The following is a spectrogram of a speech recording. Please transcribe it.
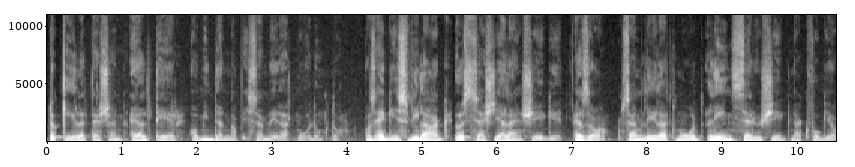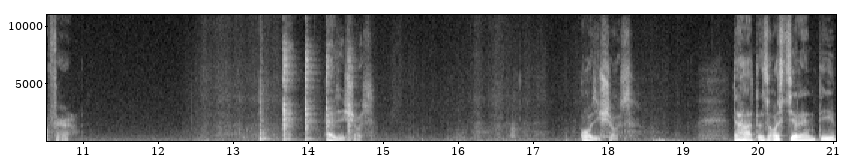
tökéletesen eltér a mindennapi szemléletmódunktól. Az egész világ összes jelenségét ez a szemléletmód lényszerűségnek fogja fel. Ez is az. Az is az. Tehát ez azt jelenti,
